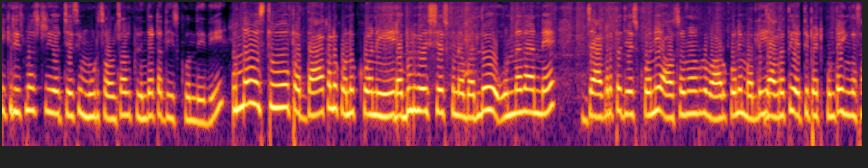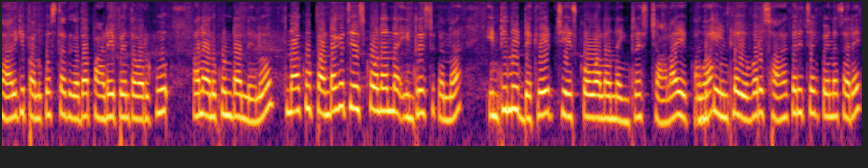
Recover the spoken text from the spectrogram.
ఈ క్రిస్మస్ ట్రీ వచ్చేసి మూడు సంవత్సరాల క్రిందట తీసుకుంది ఇది. ఉన్న వస్తువు పద్దాకలు కొనుక్కొని డబ్బులు వేస్ట్ చేసుకునే బదులు ఉన్నదాన్నే జాగ్రత్త చేసుకొని అవసరమైనప్పుడు వాడుకొని మళ్ళీ జాగ్రత్తగా ఎత్తి పెట్టుకుంటే ఇంకోసారికి పనికొస్తుంది కదా పాడైపోయేంత వరకు అని అనుకుంటాను నేను. నాకు పండగ చేసుకోవాలన్న ఇంట్రెస్ట్ కన్నా ఇంటిని డెకరేట్ చేసుకోవాలన్న ఇంట్రెస్ట్ చాలా ఎక్కువ. అందుకే ఇంట్లో ఎవరు సహకరించకపోయినా సరే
